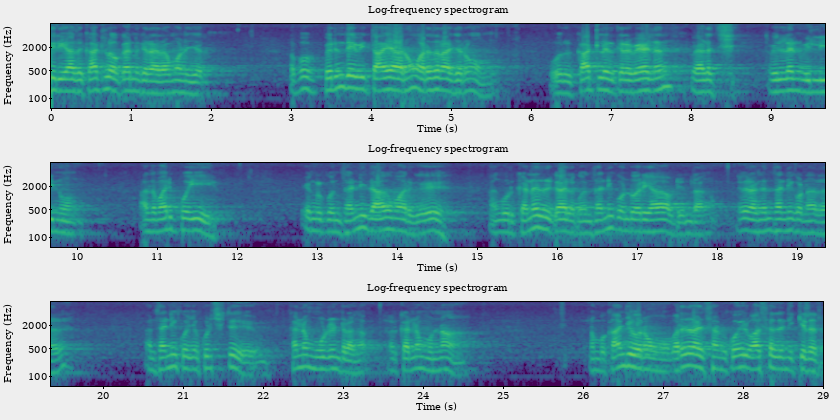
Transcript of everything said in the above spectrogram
தெரியாத காட்டில் உட்காந்துக்கிறார் ராமானுஜர். அப்போது பெருந்தேவி தாயாரும் வரதராஜரும் ஒரு காட்டில் இருக்கிற வேடன் வேளச்சி வில்லன் வில்லின்னுவாங்க. அந்த மாதிரி போய் எங்களுக்கு கொஞ்சம் தண்ணி தாகமாக இருக்குது அங்கே ஒரு கிணறு இருக்கா? இல்லை கொஞ்சம் தண்ணி கொண்டு வரியா? அப்படின்றாங்க. இவர் அங்கேருந்து தண்ணி கொண்டாடுறாரு. அந்த தண்ணி கொஞ்சம் குடிச்சிட்டு கண்ணை மூடுன்றாங்க. அவர் கண்ணை மூடினா நம்ம காஞ்சிபுரம் வரதராஜ சாமி கோயில் வாசலில் நிற்கிறார்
